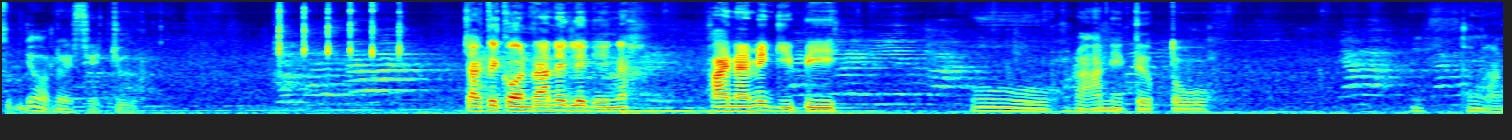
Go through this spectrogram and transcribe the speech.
สุดยอดเลยเสียจู จากแต่ก่อนร้านเล็กๆเองนะ ภายในไม่กี่ปี โอ้ ร้านนี่เติบโต ข้างหลัง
